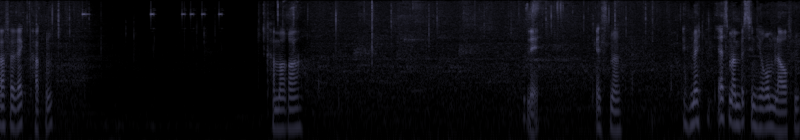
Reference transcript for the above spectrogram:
Waffe wegpacken. Kamera. Nee. Erstmal. Ich möchte erstmal ein bisschen hier rumlaufen.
